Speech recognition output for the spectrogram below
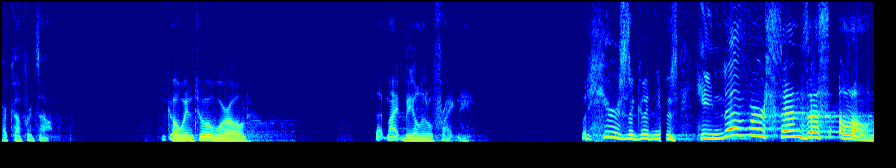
our comfort zone, go into a world that might be a little frightening. But here's the good news He never sends us alone,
